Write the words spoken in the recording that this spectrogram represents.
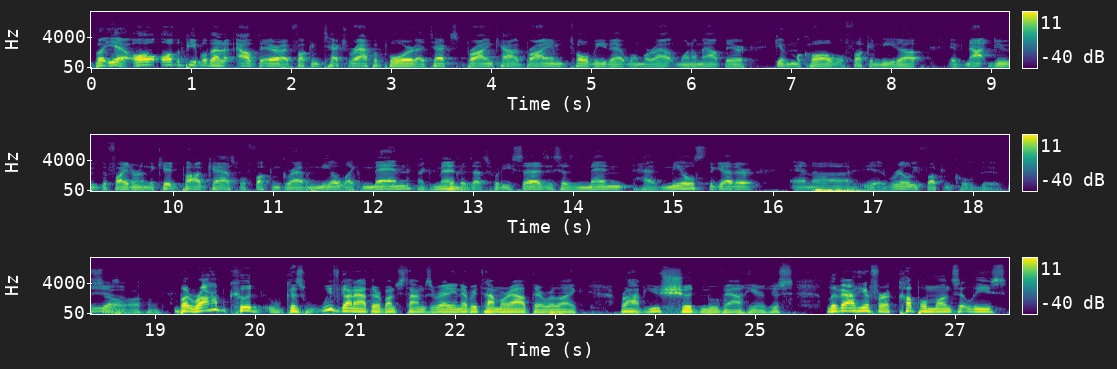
but yeah, all, all the people that are out there, I fucking text Rapaport, I text Bryan Cow. Bryan told me that when we're out, when I'm out there, give him a call. We'll fucking meet up. If not, do the Fighter and the Kid podcast. We'll fucking grab a meal like men Like men. because that's what he says. He says men have meals together, and uh, yeah, really fucking cool dude. He so is awesome. But Rob could, because we've gone out there a bunch of times already, and every time we're out there, we're like, Rob, you should move out here. Just live out here for a couple months at least,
